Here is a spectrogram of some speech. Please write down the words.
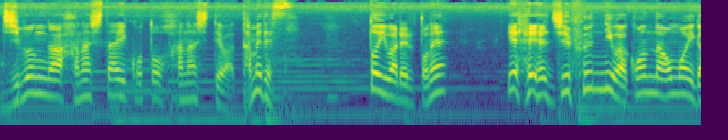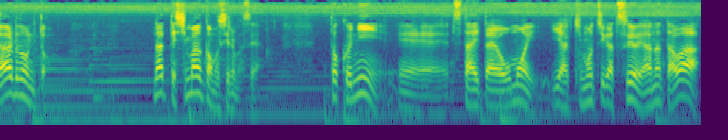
自分が話したいこと話してはダメです。と言われるとねいやいや自分にはこんな思いがあるのにと。なってしまうかもしれません。特に、えー、伝えたい思いや気持ちが強いあなたは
